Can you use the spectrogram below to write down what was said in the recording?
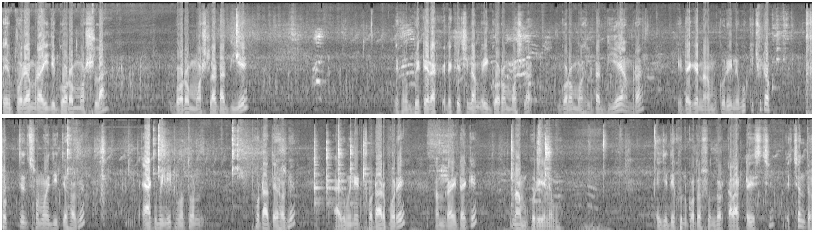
এরপরে আমরা এই যে গরম মশলা, গরম মশলাটা দিয়ে দেখুন, বেটে রাখ- রেখেছিলাম এই গরম মশলা। গরম মশলাটা দিয়ে আমরা এটাকে নাম করে নেব। কিছুটা ফুটতে সময় দিতে হবে। এক মিনিট মতন ফোটাতে হবে। এক মিনিট ফোটার পরে আমরা এটাকে নাম করিয়ে নেব। এই যে দেখুন কত সুন্দর কালারটা এসছে, দেখছেন তো?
